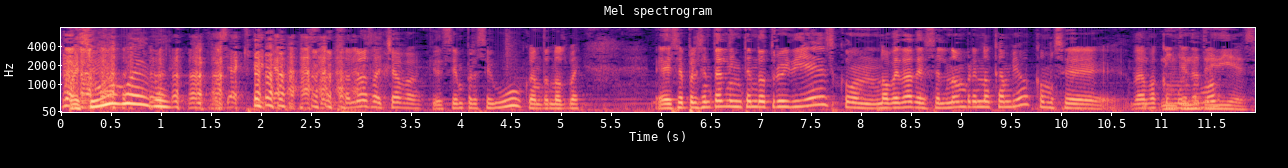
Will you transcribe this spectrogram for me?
pues uh, güey, que... Saludos a Chava, que siempre se uh cuando nos ve. Eh, se presentó el Nintendo 3DS con novedades. El nombre no cambió, como se daba como Nintendo rumor. 3DS.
